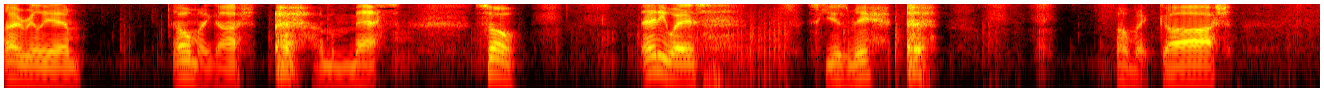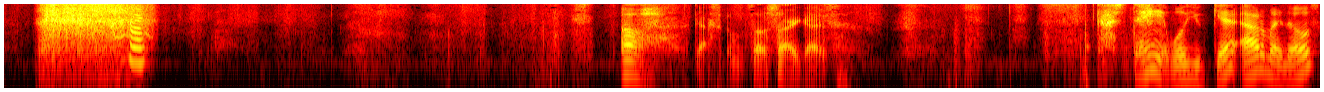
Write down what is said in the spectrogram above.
I really am. Oh my gosh. I'm a mess. So, anyways, excuse me. oh my gosh. Oh gosh, I'm so sorry, guys. Gosh dang it, will you get out of my nose?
